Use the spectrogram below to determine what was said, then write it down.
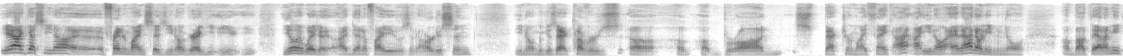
Yeah, I guess you know a a friend of mine says, you know, Greg, you, you, you, the only way to identify you as an artisan, you know, because that covers uh, a, a broad spectrum. I think I, I, you know, and I don't even know about that. I mean,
